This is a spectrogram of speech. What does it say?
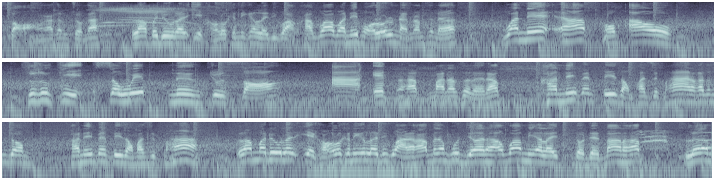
1.2 นะครับท่านผู้ชมนะ เราไปดูรายละเอียดของรถคันนี้กันเลยดีกว่าครับ ว่าวันนี้ผมเอารถรุ่นไหนมานำเสนอ วันนี้นะครับผมเอา Suzuki Swift 1.2 RX นะครับ มานำเสนอนะครับ คันนี้เป็นปี 2015 นะครับท่านผู้ชม คันนี้เป็นปี 2015 เรามาดูรายละเอียดของรถคันนี้กันเลยดีกว่านะครับ ไม่ต้องพูดเยอะนะครับว่ามีอะไรโดดเด่นบ้างนะครับ เริ่ม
